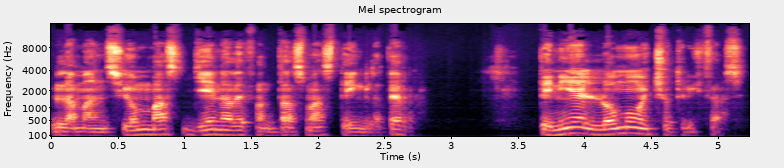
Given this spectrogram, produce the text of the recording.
la mansión más llena de fantasmas de Inglaterra. Tenía el lomo hecho trizas,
